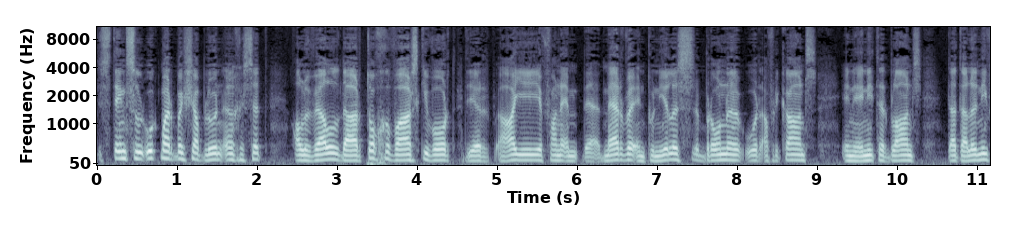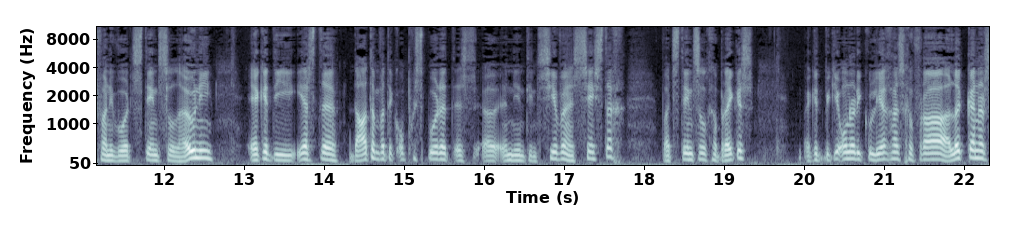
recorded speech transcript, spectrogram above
stensel ook maar by sjabloon ingesit alhoewel daar tog gewaarsku word deur HJ van Merwe en Ponelis bronne oor Afrikaans en Henny Terblanche dat hulle nie van die woord stensel hou nie. Ek het die eerste datum wat ek opgespoor het is uh, in 1967 wat stensel gebruik is. Ek het bietjie onder die kollegas gevra, hulle kinders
